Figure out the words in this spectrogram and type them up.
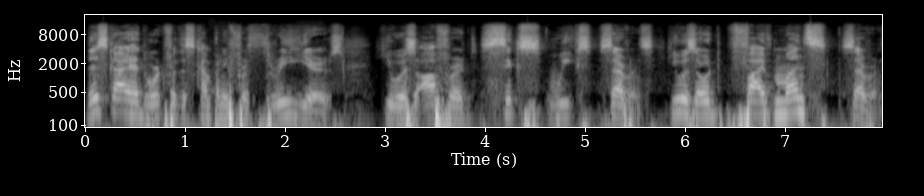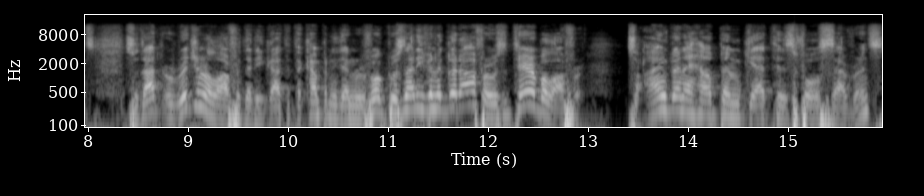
this guy had worked for this company for three years he was offered six weeks severance. He was owed five months severance. So that original offer that he got that the company then revoked was not even a good offer. It was a terrible offer. So I'm going to help him get his full severance.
